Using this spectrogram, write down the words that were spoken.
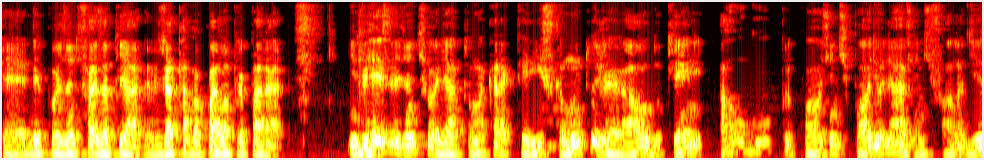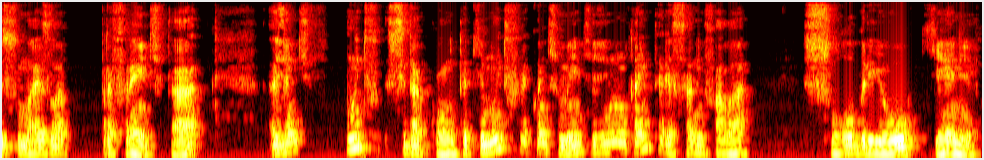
é, depois a gente faz a piada, eu já estava com ela preparada. Em vez de a gente olhar para uma característica muito geral do Kenny, algo para o qual a gente pode olhar, a gente fala disso mais lá para frente, tá? A gente muito se dá conta que muito frequentemente a gente não está interessado em falar sobre o Kenny,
